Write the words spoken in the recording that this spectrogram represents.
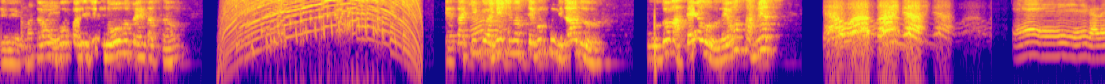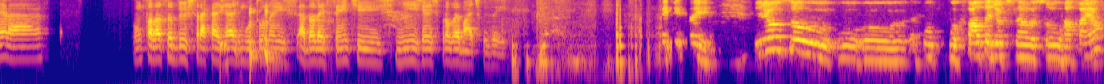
Beleza, então eu vou fazer de novo a apresentação. Está aqui com a gente nosso segundo convidado, o Donatello Leão Sarmento. É uma banga! É, é, é, galera. Vamos falar sobre os tracajás mutunas adolescentes ninjas problemáticos aí. É isso aí. E eu sou o, o, o por, por, falta de opção, eu sou o Rafael.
